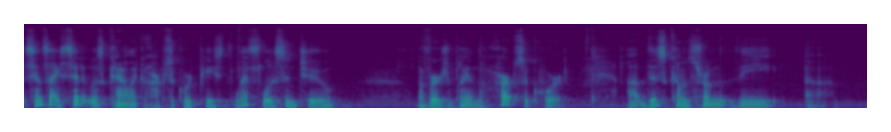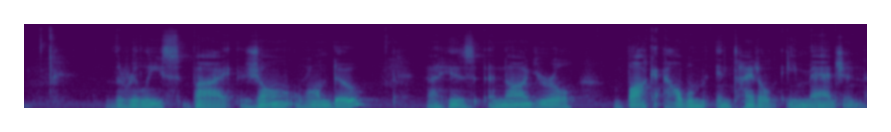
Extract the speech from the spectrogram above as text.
Since I said it was kind of like a harpsichord piece, let's listen to a version played on the harpsichord. Uh, this comes from the uh, the release by Jean Rondeau, uh, his inaugural Bach album entitled Imagine.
